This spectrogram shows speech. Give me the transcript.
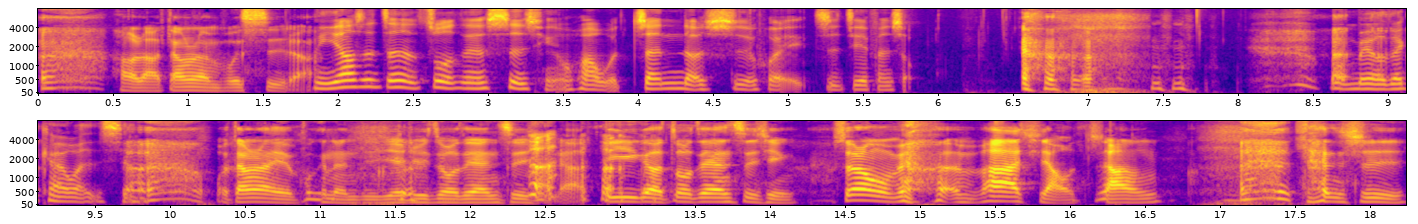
好了，当然不是啦。你要是真的做这件事情的话，我真的是会直接分手。我没有在开玩笑。我当然也不可能直接去做这件事情啦。第一个做这件事情，虽然我没有很怕小张，但是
